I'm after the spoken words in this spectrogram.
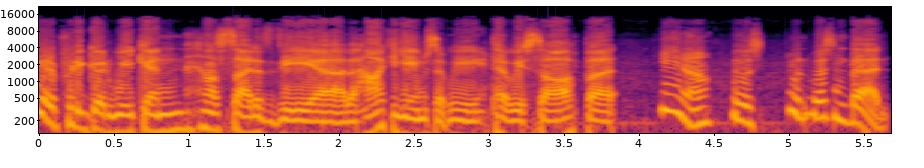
we had a pretty good weekend outside of the uh, the hockey games that we that we saw, but you know it was it wasn't bad.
